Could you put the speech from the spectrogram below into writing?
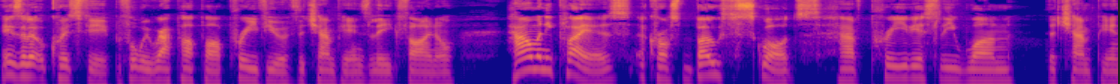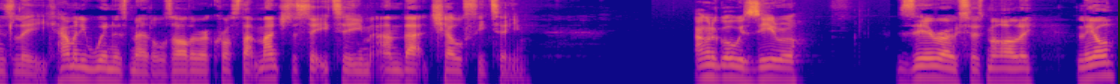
Here's a little quiz for you before we wrap up our preview of the Champions League final. How many players across both squads have previously won the Champions League? How many winners' medals are there across that Manchester City team and that Chelsea team? I'm going to go with zero. Zero, says Marley. Leon?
